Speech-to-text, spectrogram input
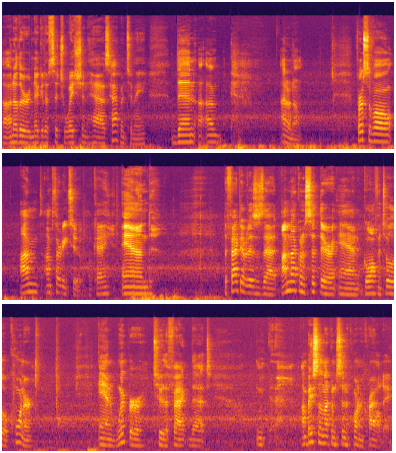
uh, another negative situation has happened to me, then I'm I don't know. First of all, I'm I'm 32, okay? And the fact of it is is that I'm not going to sit there and go off into a little corner and whimper to the fact that I'm basically not going to sit in a corner and cry all day.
